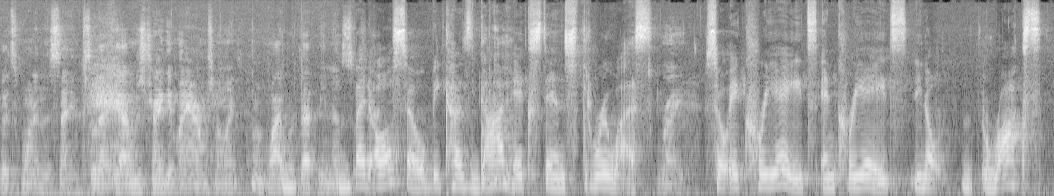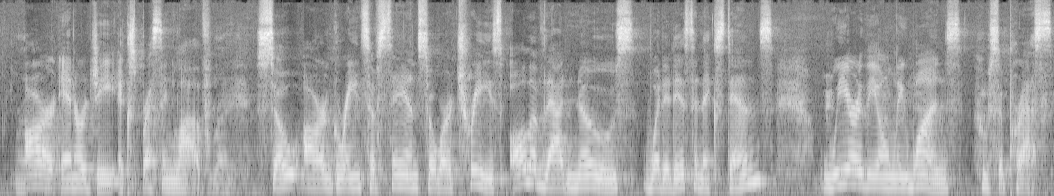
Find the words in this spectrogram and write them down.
it's one and the same. So that yeah, I'm just trying to get my arms around like, hmm, why would that be necessary? But also because God extends through us. Right. So it creates and creates, you know, rocks Right. are energy expressing love. Right. So are grains of sand, so are trees. All of that knows what it is and extends. We are the only ones who suppress.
